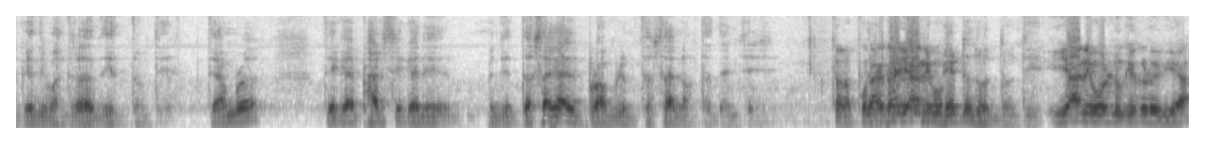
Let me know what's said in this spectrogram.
कधी मंत्रालयात येत नव्हते. त्यामुळं ते काय फारसे काही म्हणजे तसा काय प्रॉब्लेम तसा नव्हता त्यांच्याशी. चला पुन्हा एकदा या निवड भेटच होत नव्हती. या निवडणुकीकडे येऊया.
